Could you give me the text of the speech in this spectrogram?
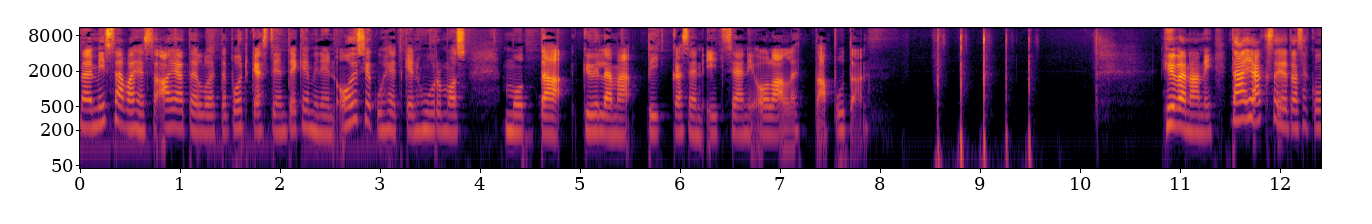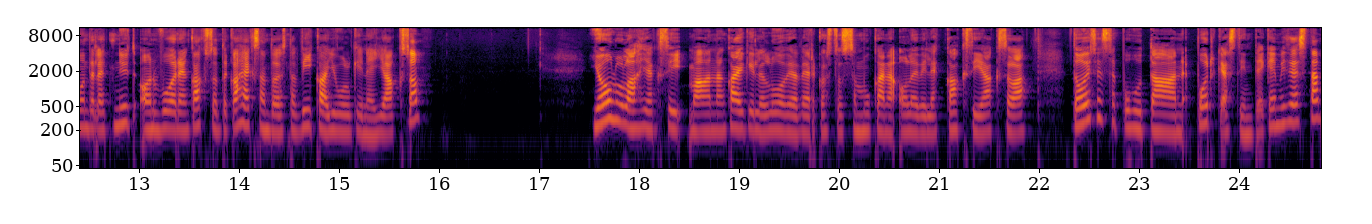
Mä en missään vaiheessa ajatellut, että podcastien tekeminen olisi joku hetken hurmos, mutta kyllä mä pikkasen itseäni olalle taputan. Hyvä Nani, tämä jakso, jota sä kuuntelet nyt, on vuoden 2018 vika julkinen jakso. Joululahjaksi mä annan kaikille Luovia verkostossa mukana oleville kaksi jaksoa. Toisessa puhutaan podcastin tekemisestä,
